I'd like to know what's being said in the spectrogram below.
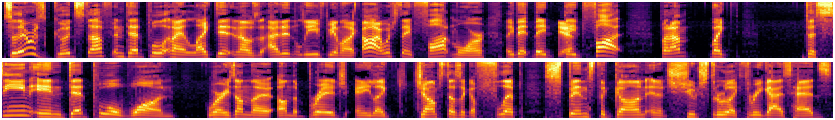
So there was good stuff in Deadpool and I liked it and I was I didn't leave being like, oh, I wish they fought more. Like they they Yeah. they fought, but I'm like the scene in Deadpool one where he's on the on the bridge and he like jumps, does like a flip, spins the gun, and it shoots through like three guys' heads.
